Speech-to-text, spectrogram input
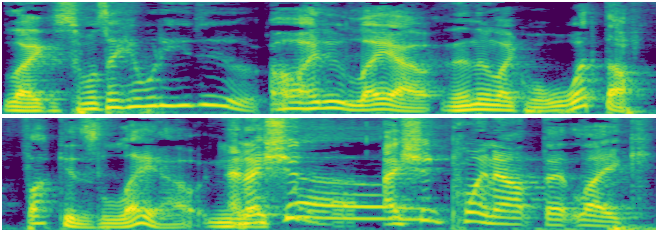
like someone's like, Hey, what do you do? Oh, I do layout. And then they're like, Well, what the fuck is layout? you're and I should "Uh, I should point out that like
